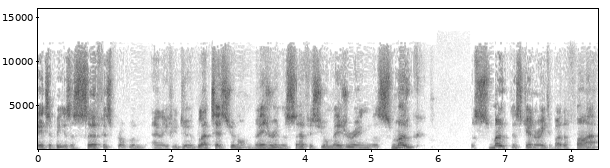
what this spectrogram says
atopy is a surface problem, and if you do a blood test, you're not measuring the surface, you're measuring the smoke, the smoke that's generated by the fire.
